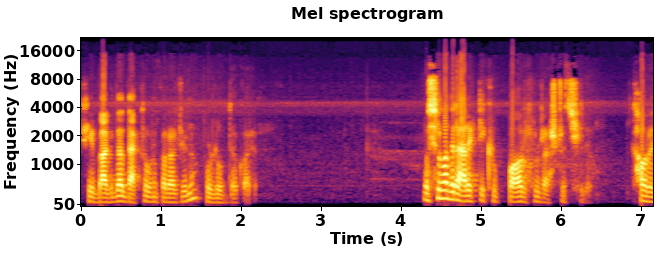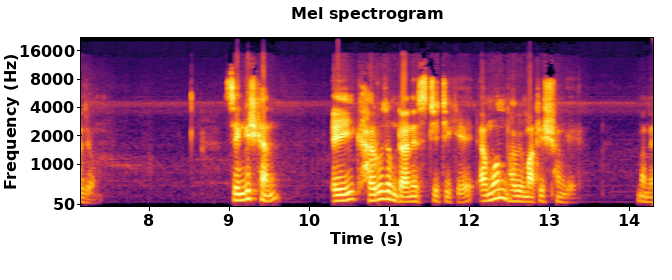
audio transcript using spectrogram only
সেই বাগদাদ আক্রমণ করার জন্য প্রলুব্ধ করেন। মুসলমানদের আরেকটি খুব পাওয়ারফুল রাষ্ট্র ছিল। খাওরেজম। চেঙ্গিস খান এই খায়রুজম ডাইনেস্টিটিকে এমনভাবে মাটির সঙ্গে মানে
